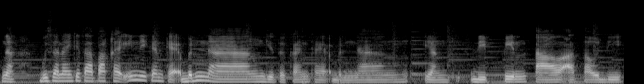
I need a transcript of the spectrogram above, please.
Nah busana yang kita pakai ini kan kayak benang gitu kan kayak benang yang dipintal atau di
